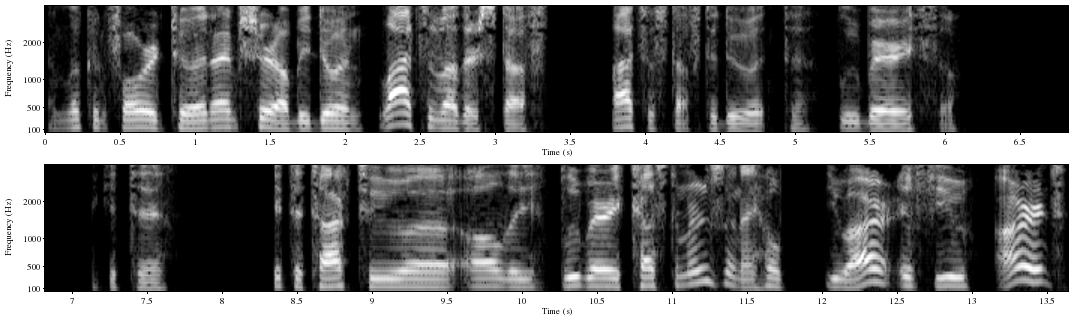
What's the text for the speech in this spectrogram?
I'm looking forward to it. I'm sure I'll be doing lots of other stuff, lots of stuff to do at uh, Blubrry. So, I get to get to talk to uh, all the Blubrry customers, and I hope you are. If you aren't,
